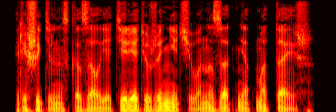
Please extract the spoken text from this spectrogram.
— решительно сказал я. «Терять уже нечего, назад не отмотаешь».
